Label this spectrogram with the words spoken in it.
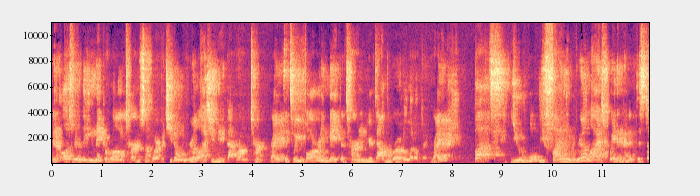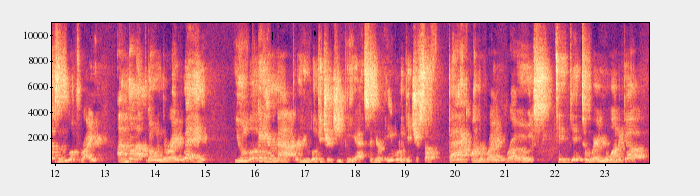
and ultimately you make a wrong turn somewhere, but you don't realize you made that wrong turn, right? Until you've already made the turn and you're down the road a little bit, right? But you you finally realize, wait a minute, this doesn't look right. I'm not going the right way you look at your map or you look at your GPS and you're able to get yourself back on the right roads to get to where you want to go.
